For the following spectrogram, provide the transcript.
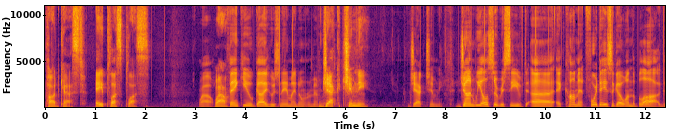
podcast. A plus plus. Wow. Wow. Thank you, guy whose name I don't remember. Jack Chimney. Jack Chimney. John, we also received uh, a comment four days ago on the blog.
